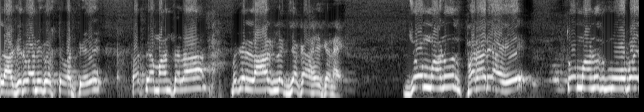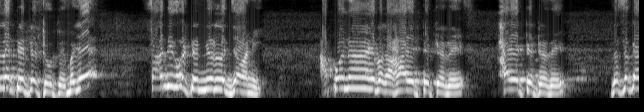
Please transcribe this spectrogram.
लाजीरवाणी गोष्ट वाटते का त्या माणसाला म्हणजे लाज लज्जा काय आहे का नाही? जो माणूस फरारी आहे तो माणूस मोबाईलला टेटस ठेवतोय. म्हणजे साधी गोष्ट निर्लज्जवानी आपण हे बघा हा एक टेटर आहे हा एक टेटर आहे जसं काय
